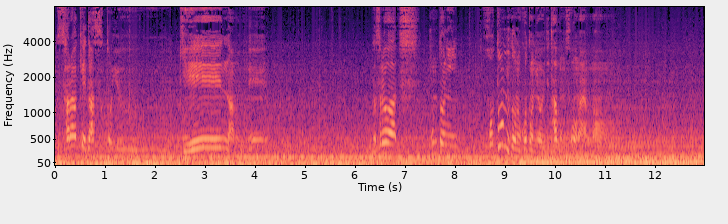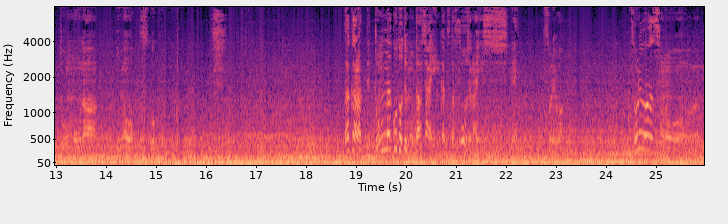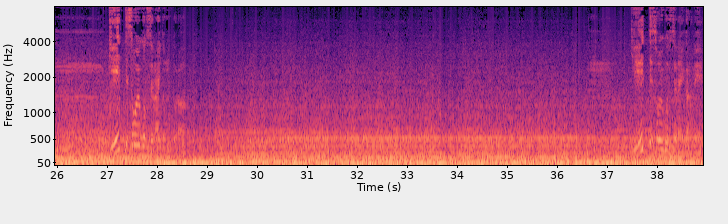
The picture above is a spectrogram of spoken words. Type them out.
さらけ出すという芸なのよね。だそれは本当にほとんどのことにおいて多分そうなんやろな。と思うな今は。すごく。だからってどんなことでも出しゃえへんかって言ったらそうじゃないしね。それは。それはそのうん芸ってそういうことじゃないと思うから。うん芸ってそういうことじゃないからね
